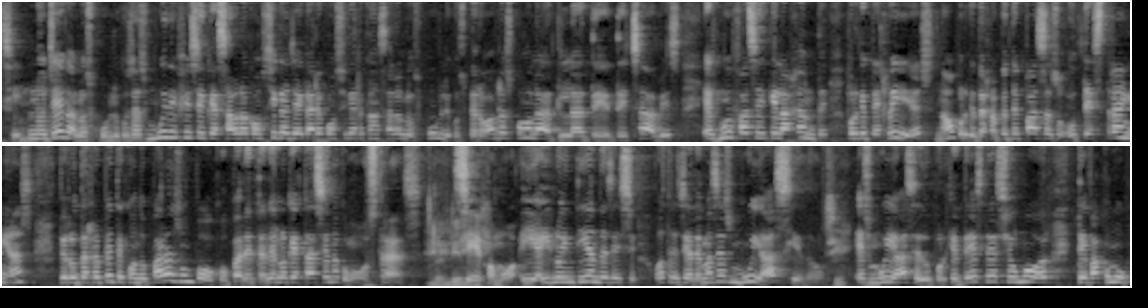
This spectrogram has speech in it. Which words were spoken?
¿Sí? Mm. No llega a los públicos. Es muy difícil que esa obra consiga llegar y consiga alcanzar a los públicos, pero obras como la, la de, de Chávez es muy fácil que la gente, porque te ríes, ¿no? porque de repente pasas o te extrañas, pero de repente cuando paras un poco para entender lo que está haciendo, como, ostras, ¿sí? como, y ahí lo entiendes y dices, ostras, y además es muy ácido, sí. es muy ácido, porque desde ese humor te va como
